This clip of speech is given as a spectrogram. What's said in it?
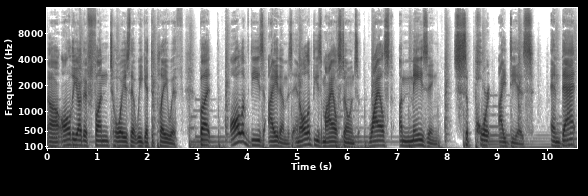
uh, all the other fun toys that we get to play with. But all of these items and all of these milestones, whilst amazing, support ideas. And that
